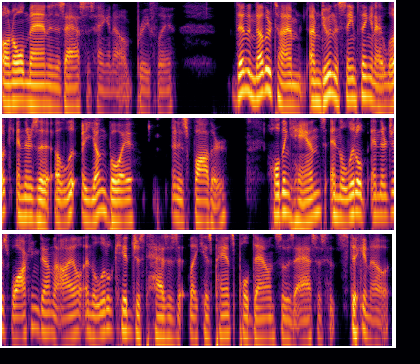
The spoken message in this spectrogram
an old man and his ass is hanging out briefly. Then another time I'm doing the same thing, and I look, and there's a a, a young boy and his father holding hands and the little and they're just walking down the aisle and the little kid just has his like his pants pulled down so his ass is sticking out.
